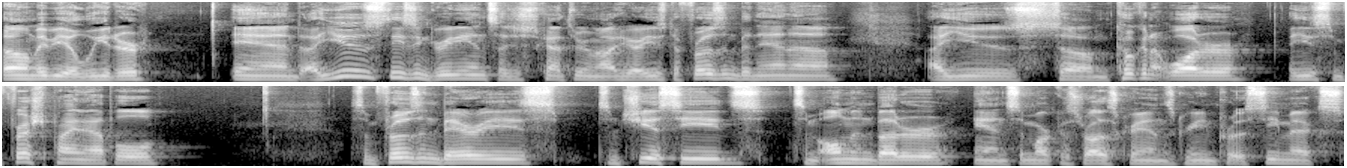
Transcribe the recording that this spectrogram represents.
oh, maybe a liter. And I used these ingredients, I just kind of threw them out here. I used a frozen banana, I used some coconut water, I used some fresh pineapple, some frozen berries, some chia seeds, some almond butter, and some Markus Rothkranz Green Pro C Mix.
